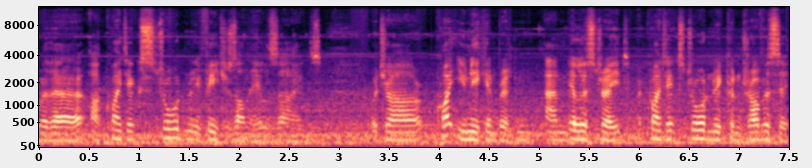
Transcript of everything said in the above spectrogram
where there are quite extraordinary features on the hillsides which are quite unique in Britain and illustrate a quite extraordinary controversy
